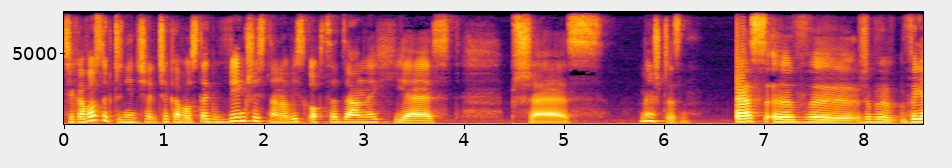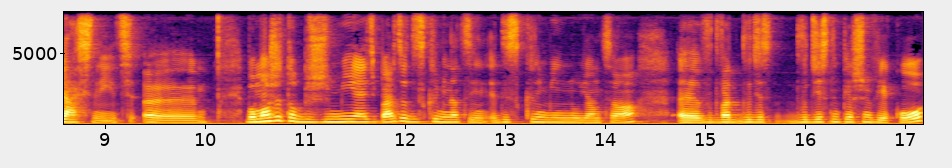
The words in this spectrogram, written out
ciekawostek, czy nie ciekawostek, większość stanowisk obsadzanych jest przez mężczyzn. Teraz, w, żeby wyjaśnić, bo może to brzmieć bardzo dyskryminująco w XXI wieku,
